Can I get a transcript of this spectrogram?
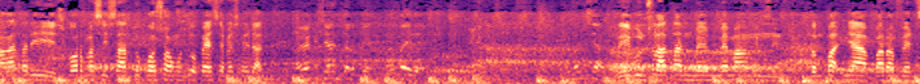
Semangat tadi, skor masih 1-0 untuk PSMS Medan. Ya? Tribun Selatan me- memang tempatnya para fans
